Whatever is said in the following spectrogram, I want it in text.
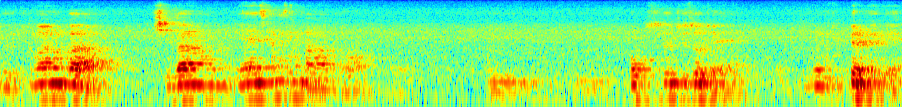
그 중앙과 지방의 상생 방안으로 이, 이 복수 주소제 이건 특별하게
